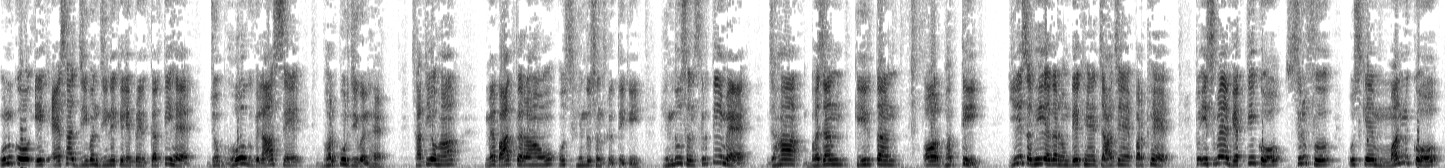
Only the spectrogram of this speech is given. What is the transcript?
उनको एक ऐसा जीवन जीने के लिए प्रेरित करती है जो भोग विलास से भरपूर जीवन है। साथियों हाँ मैं बात कर रहा हूँ उस हिंदू संस्कृति की। हिंदू संस्कृति में जहाँ भजन, कीर्तन और भक्ति, ये सभी अगर हम देखें, जांचें, परखें तो इसमें व्यक्ति को सिर्फ़ उसके मन को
